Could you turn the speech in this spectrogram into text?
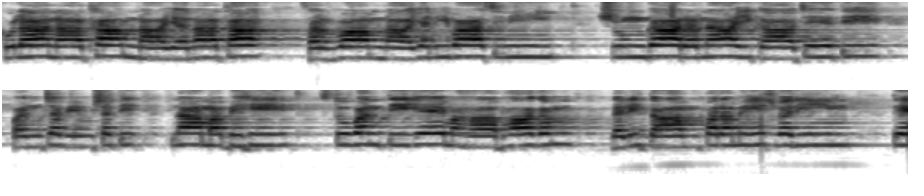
कुलानाथां नायनाथा सर्वां नायनिवासिनी शृङ्गारनायिका चेति पञ्चविंशति नामभिः स्तुवन्ति ये महाभागं ललितां परमेश्वरीं। ते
